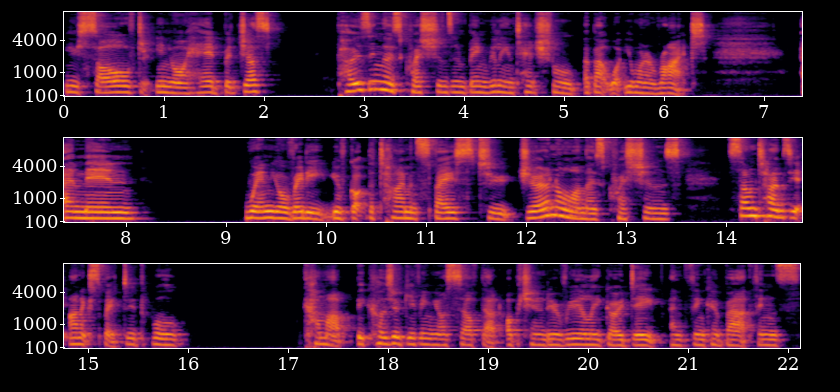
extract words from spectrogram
you solved in your head, but just posing those questions and being really intentional about what you want to write. And then when you're ready, you've got the time and space to journal on those questions. Sometimes the unexpected will come up because you're giving yourself that opportunity to really go deep and think about things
